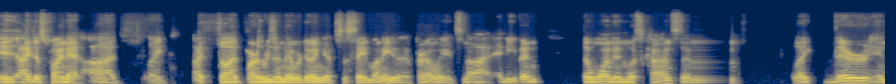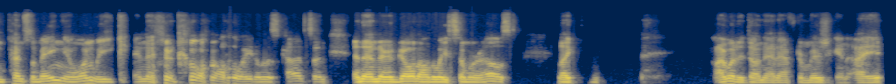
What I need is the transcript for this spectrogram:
it, I just find that odd. Like I thought part of the reason they were doing it to save money, but apparently it's not. And even the one in Wisconsin, like they're in Pennsylvania one week and then they're going all the way to Wisconsin and then they're going all the way somewhere else. Like I would have done that after Michigan. I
